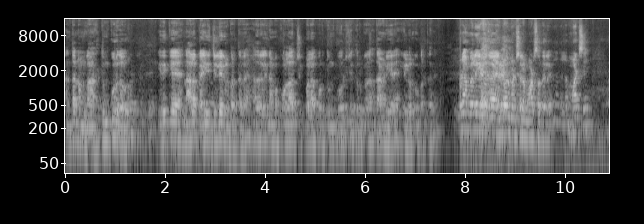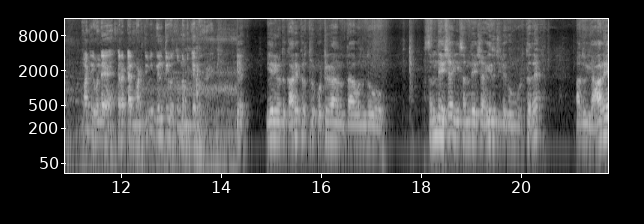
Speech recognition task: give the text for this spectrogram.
ಅಂತ ನಮ್ಗೆ ತುಮಕೂರದವರು. ಇದಕ್ಕೆ ನಾಲ್ಕು ಐದು ಜಿಲ್ಲೆಗಳು ಬರ್ತವೆ. ಅದರಲ್ಲಿ ನಮ್ಮ ಕೋಲಾರ, ಚಿಕ್ಕಬಳ್ಳಾಪುರ, ತುಮಕೂರು, ಚಿತ್ರದುರ್ಗ, ದಾವಣಗೆರೆ ಎಲ್ಲರಿಗೂ ಬರ್ತದೆ ಆಮೇಲೆ ಇವಾಗ ಎನ್ವೈರ್ಮೆಂಟ್ಸ್ ಎಲ್ಲ ಮಾಡಿಸೋದಿಲ್ಲ, ಅದೆಲ್ಲ ಮಾಡಿಸಿ ಮಾಡಿ ಒಳ್ಳೆ ಕರೆಕ್ಟಾಗಿ ಮಾಡ್ತೀವಿ. ಗೆಲ್ತೀವಿ ಅಂತ ನಂಬಿಕೆ ಏನು ಇವತ್ತು ಕಾರ್ಯಕರ್ತರು ಕೊಟ್ಟಿರೋಂಥ ಒಂದು ಸಂದೇಶ, ಈ ಸಂದೇಶ ಐದು ಜಿಲ್ಲೆಗೂ ಮುಟ್ತದೆ. ಅದು ಯಾರೇ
